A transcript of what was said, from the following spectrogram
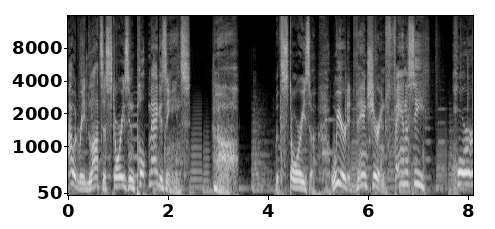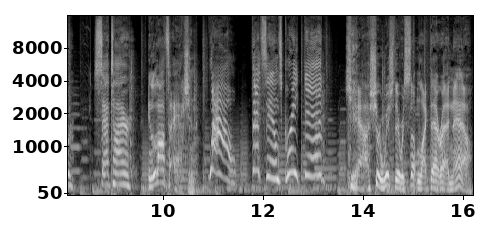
I would read lots of stories in pulp magazines. Oh, with stories of weird adventure and fantasy, horror, satire, and lots of action. Wow, that sounds great, Dad. Yeah, I sure wish there was something like that right now.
